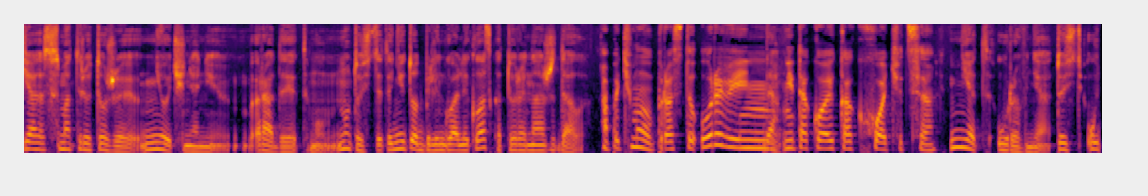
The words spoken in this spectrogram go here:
я смотрю, тоже не очень они рады этому. Ну, то есть это не тот билингвальный класс, который она ожидала. А почему? Просто уровень да. не такой, как хочется? Нет уровня. То есть у,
